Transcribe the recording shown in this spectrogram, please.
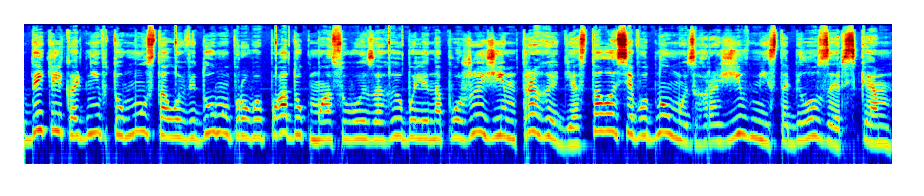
Декілька днів тому стало відомо про випадок масової загибелі на пожежі. Трагедія сталася в одному із гаражів міста Білозерське.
